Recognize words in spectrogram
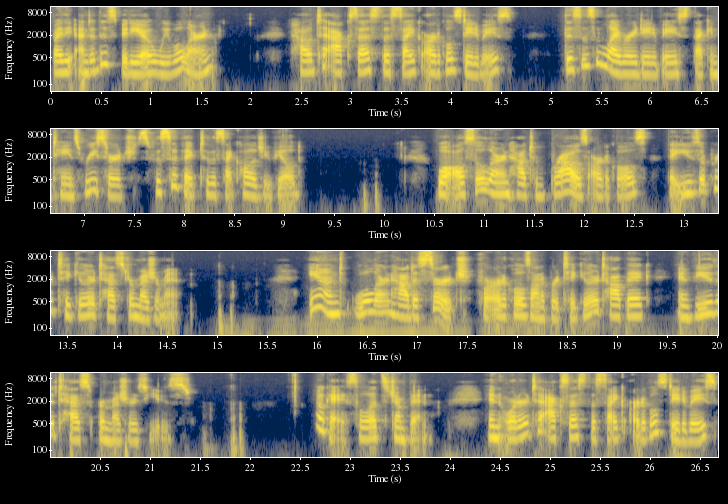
By the end of this video, we will learn how to access the PsycArticles database. This is a library database that contains research specific to the psychology field. We'll also learn how to browse articles that use a particular test or measurement. And we'll learn how to search for articles on a particular topic and view the tests or measures used. Okay, so let's jump in. In order to access the PsycArticles database,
